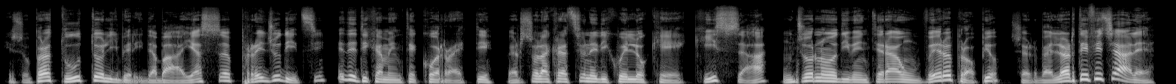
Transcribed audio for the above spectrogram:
e soprattutto liberi da bias, pregiudizi ed eticamente corretti, verso la creazione di quello che, chissà, un giorno diventerà un vero e proprio cervello artificiale.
